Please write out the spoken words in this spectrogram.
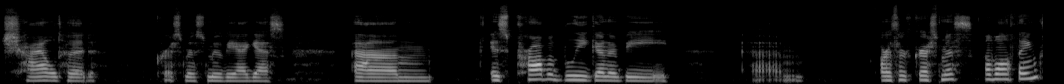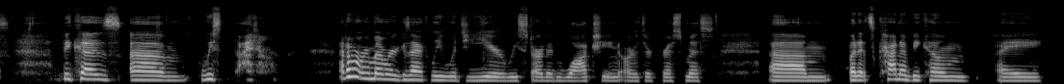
childhood Christmas movie, I guess, um, is probably gonna be um, Arthur Christmas of all things, because um, we I don't I don't remember exactly which year we started watching Arthur Christmas, um, but it's kind of become a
